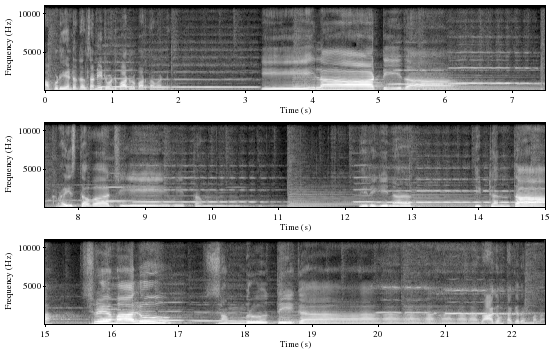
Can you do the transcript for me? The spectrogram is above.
అప్పుడు ఏంటో తెలుసా అండి? ఇటువంటి పాటలు పాడతామండి. ఈలాటిదా క్రైస్తవ జీవితం తిరిగిన తిట్టంతా శ్రమలు సమృద్ధిగా. రాగం తగ్గదండి మళ్ళా.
